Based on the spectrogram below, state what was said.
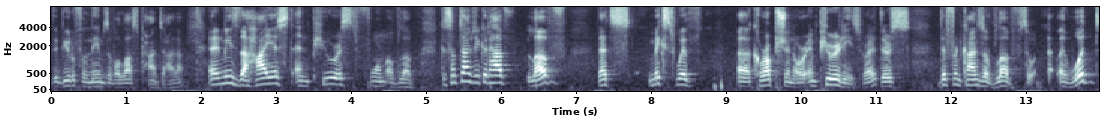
the beautiful names of Allah subhanahu wa ta'ala. And it means the highest and purest form of love. Because sometimes you could have love that's mixed with uh, corruption or impurities, right? There's different kinds of love. So a wood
